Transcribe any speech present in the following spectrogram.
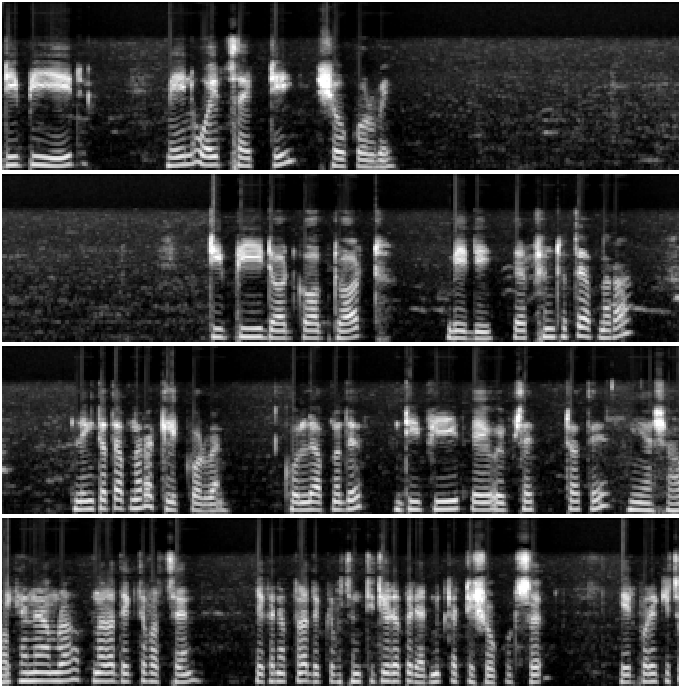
ডিপিইর মেইন ওয়েবসাইটটি শো করবে। TP dot gov dot BD অপশনটাতে আপনারা লিঙ্কটাতে আপনারা ক্লিক করবেন। করলে আপনাদের ডিপির এই ওয়েবসাইটটাতে নিয়ে আসা হবে। এখানে আমরা আপনারা দেখতে পাচ্ছেন, এখানে আপনারা দেখতে পাচ্ছেন তৃতীয় ধাপের অ্যাডমিট কার্ডটি শো করছে। এরপরে কিছু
